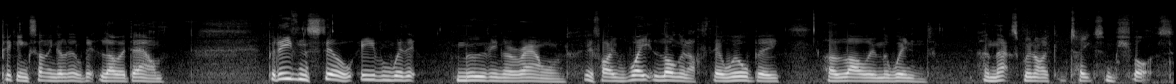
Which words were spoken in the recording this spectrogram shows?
picking something a little bit lower down. But even still, even with it moving around, if I wait long enough, there will be a lull in the wind, and that's when I can take some shots.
